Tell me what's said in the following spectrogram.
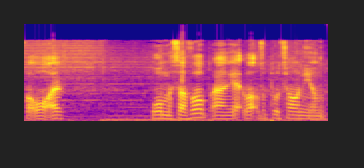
Thought what I'd warm myself up and get lots of plutonium.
